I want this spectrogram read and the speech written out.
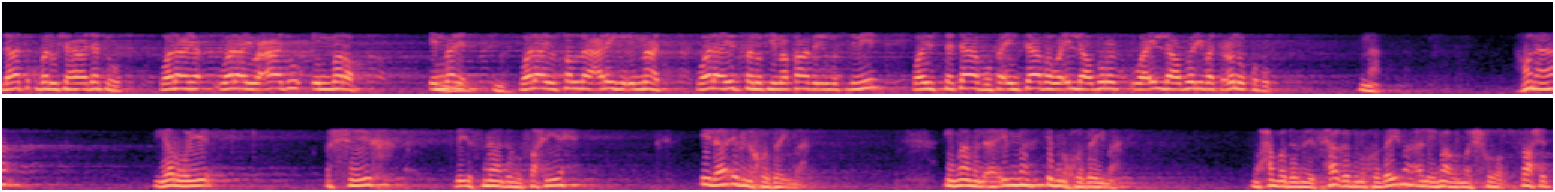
لا تقبل شهادته ولا ولا يعاد إن مرض إن مرض ولا يصلى عليه إن مات ولا يدفن في مقابر المسلمين ويستتاب فإن تاب وإلا ضرب وإلا ضربت عنقه. نعم. هنا يروي الشيخ بإسناد صحيح إلى ابن خزيمة إمام الأئمة ابن خزيمة محمد بن إسحاق بن خزيمة الإمام المشهور صاحب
